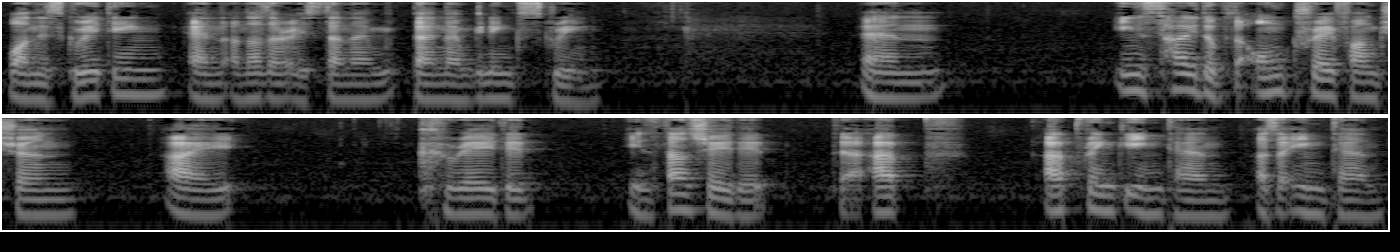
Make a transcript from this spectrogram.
One is greeting and another is dynamic, dynamic link screen. And inside of the onCreate function, I created, instantiated the app, applink intent as an intent,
